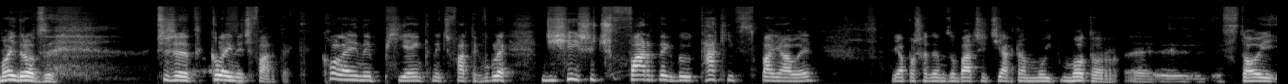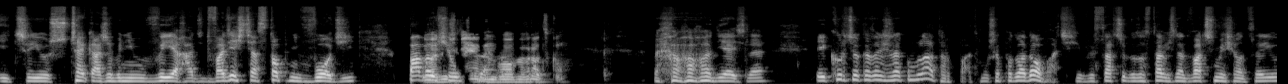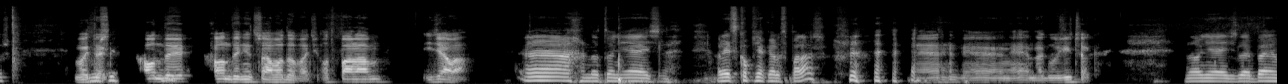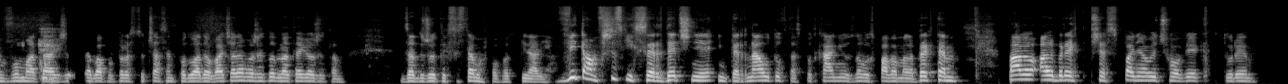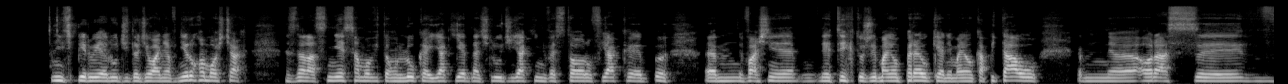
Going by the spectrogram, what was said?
Moi drodzy, przyszedł kolejny czwartek. Kolejny piękny czwartek. W ogóle dzisiejszy czwartek był taki wspaniały. Ja poszedłem zobaczyć, jak tam mój motor e, e, stoi i czy już czeka, żeby nim wyjechać. 20 stopni w Łodzi. Paweł 21 się było we Wrocku. O, nieźle. I kurczę, okazało się, że akumulator padł. Muszę podładować. Wystarczy go zostawić na 2-3 miesiące i już. Wojtek, muszę... Hondy, Hondy nie trzeba ładować. Odpalam i działa. Ach, no to nieźle. Ale jest kopniaka rozpalasz? Nie, nie, nie, na guziczek. No nieźle. BMW ma tak, że trzeba po prostu czasem podładować, ale może to dlatego, że tam za dużo tych systemów popodpinali. Witam wszystkich serdecznie, internautów na spotkaniu znowu z Pawłem Albrechtem. Paweł Albrecht, przewspaniały człowiek, który inspiruje ludzi do działania w nieruchomościach, znalazł niesamowitą lukę, jak jednać ludzi, jak inwestorów, jak e, właśnie tych, którzy mają perełki, a nie mają kapitału e, oraz e,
